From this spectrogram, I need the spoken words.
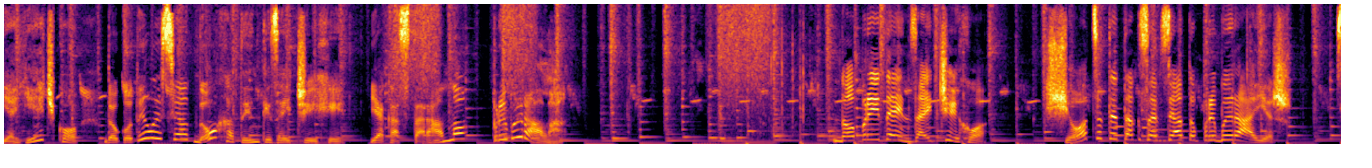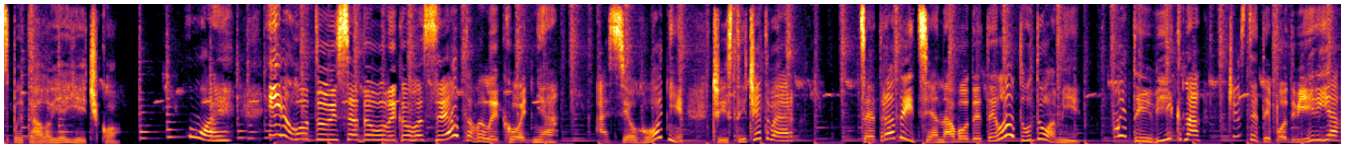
Яєчко докотилося до хатинки зайчихи, яка старанно прибирала. Добрий день, зайчихо. Що це ти так завзято прибираєш? спитало яєчко. Ой, я готуюся до великого свята Великодня. А сьогодні чистий четвер. Це традиція наводити лад у домі, мити вікна, чистити подвір'я.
